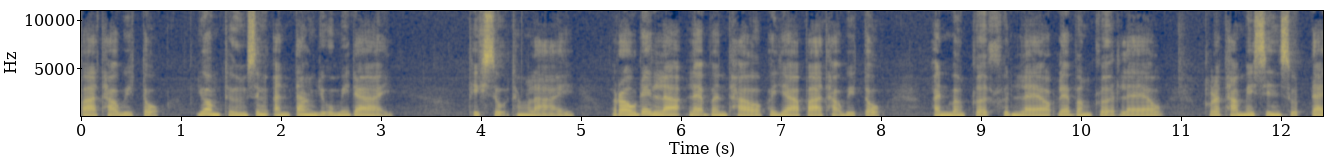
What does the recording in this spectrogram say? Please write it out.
ปาทวิตกย่อมถึงซึ่งอันตั้งอยู่ไม่ได้ ภิกษุทั้งหลาย เราได้ละและบรรเทาพยาปาทวิตก อันบังเกิดขึ้นแล้วและบังเกิดแล้ว กระทำให้สิ้นสุดได้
